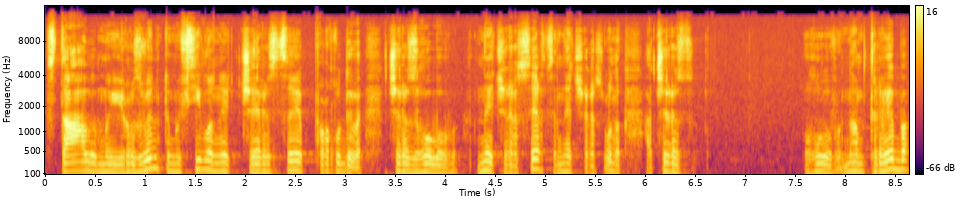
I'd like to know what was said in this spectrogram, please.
сталими і розвинутими, всі вони через це проходили, через голову. Не через серце, не через шлунок, а через голову. Нам треба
